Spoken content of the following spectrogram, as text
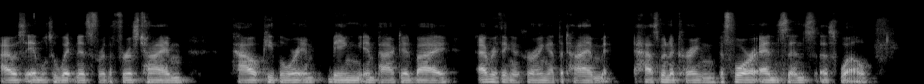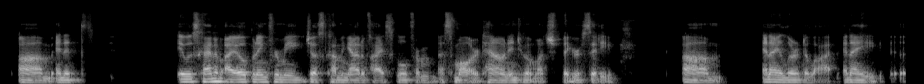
I was able to witness for the first time how people were in, being impacted by everything occurring at the time has been occurring before and since as well. Um, and it's it was kind of eye opening for me just coming out of high school from a smaller town into a much bigger city. Um, and I learned a lot. And I uh,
